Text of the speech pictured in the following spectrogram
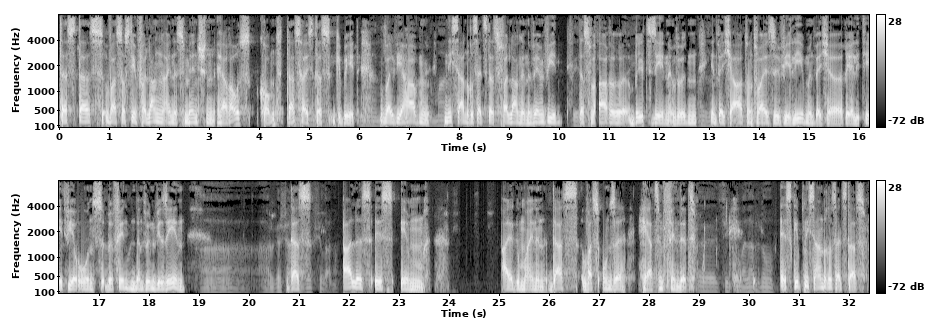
Dass das, was aus dem Verlangen eines Menschen herauskommt, das heißt das Gebet, weil wir haben nichts anderes als das Verlangen. Wenn wir das wahre Bild sehen würden, in welcher Art und Weise wir leben, in welcher Realität wir uns befinden, dann würden wir sehen, dass alles ist im Allgemeinen das, was unser Herz empfindet. Es gibt nichts anderes als das.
